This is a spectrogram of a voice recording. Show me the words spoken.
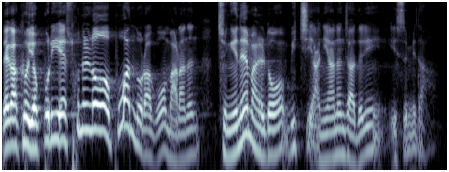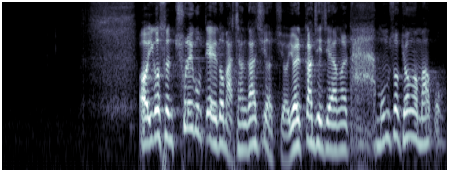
내가 그 옆구리에 손을 넣어 보았노라고 말하는 증인의 말도 믿지 아니하는 자들이 있습니다. 어, 이것은 출애굽 때에도 마찬가지였죠. 열 가지 재앙을 다 몸소 경험하고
